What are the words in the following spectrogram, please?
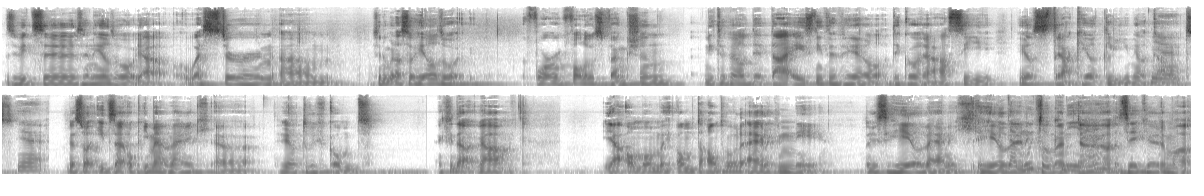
Zwitsers en heel zo ja, western. ehm, ze noemen dat zo heel zo form follows function. Niet te veel details, niet te veel decoratie. Heel strak, heel clean, heel koud. Ja, ja. Dat is wel iets dat ook in mijn werk eh, heel terugkomt. Ik vind dat, ja, ja om, om, om te antwoorden eigenlijk nee. Er is heel weinig, heel weinig van ook mijn... niet, ja, zeker, maar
